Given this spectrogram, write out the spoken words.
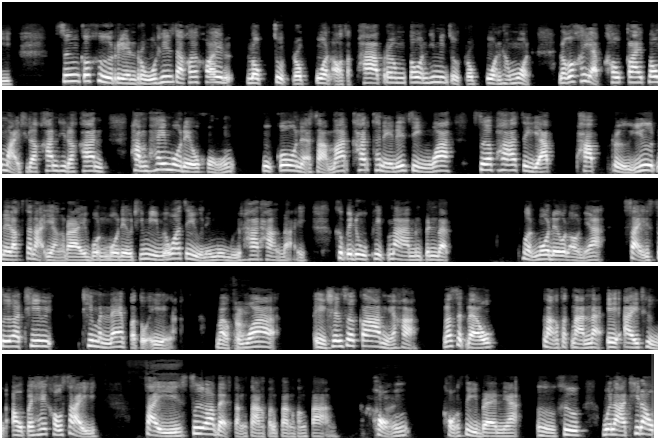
ซึ่งก็คือเรียนรู้ที่จะค่อยๆ ลบจุดรบกวนออกจากภาพเริ่มต้นที่มีจุดรบกวนทั้งหมด แล้วก็ขยับเข้าใกล้เป้าหมายทีละขั้นทีละขั้นทำให้โมเดลของ Google เนี่ยสามารถคาดคะเนได้จริงว่าเสื้อผ้าจะยับพับหรือยืดในลักษณะอย่างไรบนโมเดลที่มีไม่ว่าจะอยู่ในมุมหรือท่าทางใด คือไปดูคลิปมามันเป็นแบบ เหมือนโมเดลเหล่านี้ใส่เสื้อที่ที่มันแนบกับตัวเองอะหมายความว่าอย่างเช่นเสื้อกล้ามเงี้ยค่ะ แล้วเสร็จแล้วหลังจากนั้นน่ะ AI ถึงเอาไปให้เขาใส่ใส่เสื้อแบบต่างๆ ต่างๆ ต่างๆ ของของสี่แบรนด์เนี้ยเออคือเวลาที่เรา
